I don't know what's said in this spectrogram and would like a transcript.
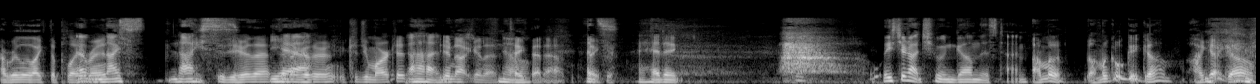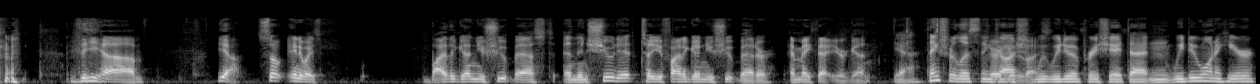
I really like the play Oh, nice, nice. Did you hear that? Yeah. Could you mark it? Uh, You're not gonna no. take that out. Thank you. a headache. At least you're not chewing gum this time. I'm gonna I'm gonna go get gum. I got gum. the um, yeah. So, anyways, buy the gun you shoot best, and then shoot it till you find a gun you shoot better, and make that your gun. Yeah. Thanks for listening, Very Josh. We, we do appreciate that, and we do want to hear.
